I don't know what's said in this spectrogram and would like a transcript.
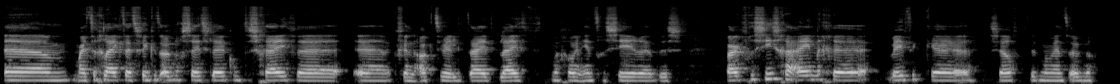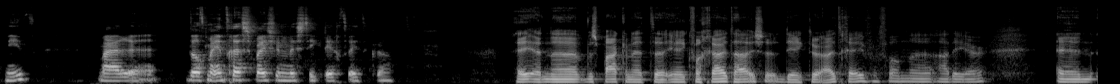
Um, maar tegelijkertijd vind ik het ook nog steeds leuk om te schrijven. Ik vind actualiteit blijft me gewoon interesseren. Dus Waar ik precies ga eindigen, weet ik uh, zelf op dit moment ook nog niet. Maar uh, dat mijn interesse bij journalistiek ligt, weet ik wel. Hey, en uh, we spraken net Erik van Gruithuizen, directeur-uitgever van ADR. En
